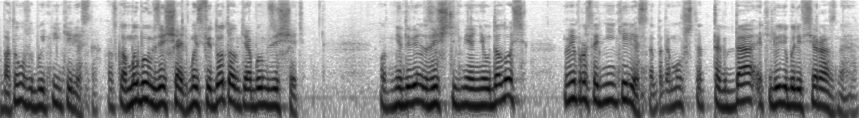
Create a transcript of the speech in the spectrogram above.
а потом уже будет неинтересно. Он сказал, мы будем защищать, мы с Федотовым тебя будем защищать. Вот мне защитить меня не удалось, но мне просто это неинтересно, потому что тогда эти люди были все разные.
